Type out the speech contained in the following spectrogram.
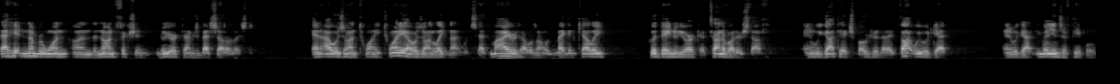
that hit number one on the nonfiction New York Times bestseller list. And I was on 2020, I was on Late Night with Seth Meyers, I was on with Megyn Kelly, Good Day New York, a ton of other stuff. And we got the exposure that I thought we would get and we got millions of people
